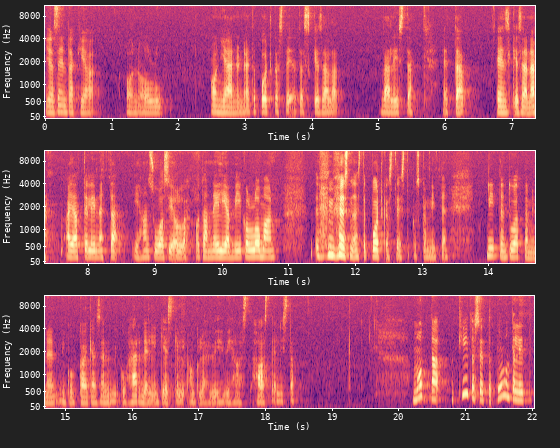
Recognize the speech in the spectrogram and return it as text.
Ja sen takia on, ollut, on jäänyt näitä podcasteja tässä kesällä välistä. Että ensi kesänä ajattelin, että ihan suosiolla otan neljän viikon loman myös näistä podcasteista, koska niiden, niiden tuottaminen niin kuin kaiken sen niin kuin härdellin keskellä on kyllä hyvin, hyvin haasteellista. Mutta kiitos, että kuuntelit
